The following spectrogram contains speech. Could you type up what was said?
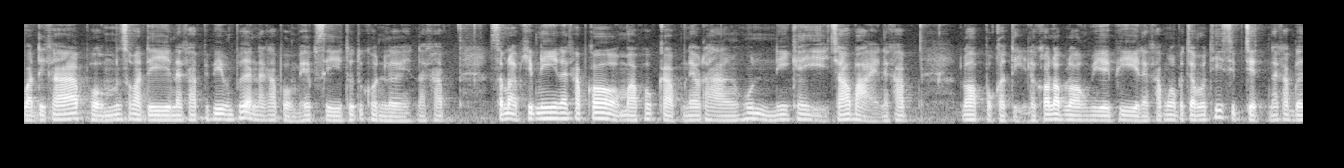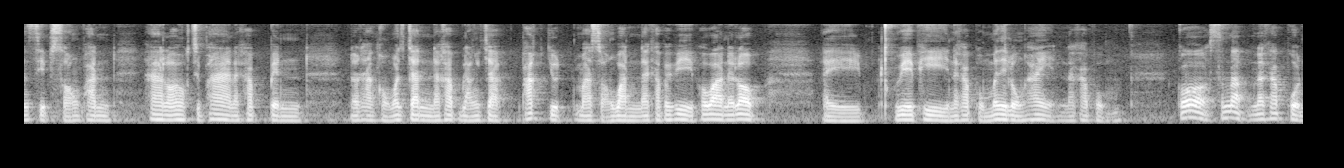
วัสดีครับ ผมสวัสดีนะครับพี่ๆเพื่อนๆนะครับผม FC ทุกๆคนเลยนะครับสำหรับคลิปนี้นะครับก็มาพบกับแนวทางหุ้นนิเคอีเช้าบ่ายนะครับรอบปกติแล้วก็รอบรอง VIP นะครับงวดประจำวันที่ 17นะครับเดือน 10 2565นะครับเป็นแนวทางของวันจันทร์นะครับหลังจากพักหยุดมา 2 วันนะครับพี่ๆเพราะว่าในรอบไอ้ VIP นะครับผมไม่ได้ลงให้นะครับผมก็สำหรับนะครับผล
